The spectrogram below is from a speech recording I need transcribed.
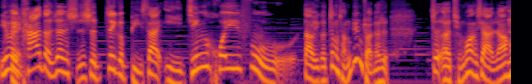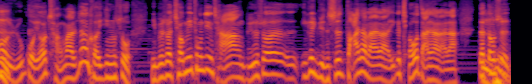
因为他的认识是这个比赛已经恢复到一个正常运转的是这呃情况下，然后嗯。如果有场外任何因素，你比如说球迷冲进场，比如说呃一个陨石砸下来了，一个球砸下来了，那都是嗯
